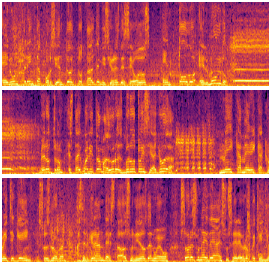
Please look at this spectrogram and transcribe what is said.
en un 30% del total de emisiones de CO2 en todo el mundo. Pero Trump está igualito a Maduro, es bruto y se ayuda. Make America Great Again, su eslogan, hacer grande a Estados Unidos de nuevo, solo es una idea de su cerebro pequeño,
